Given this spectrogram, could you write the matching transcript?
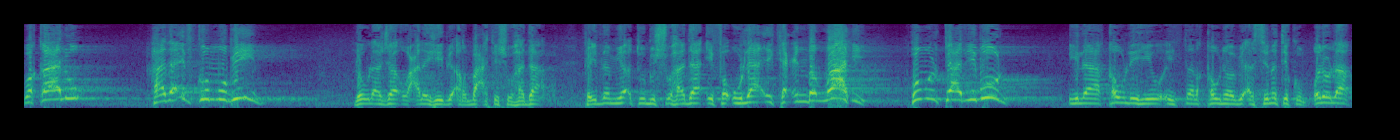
وقالوا هذا إفك مبين. لولا جاءوا عليه بأربعة شهداء. فإن لم يأتوا بالشهداء فأولئك عند الله هم الكاذبون. إلى قوله إذ تلقونه بألسنتكم ولولا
